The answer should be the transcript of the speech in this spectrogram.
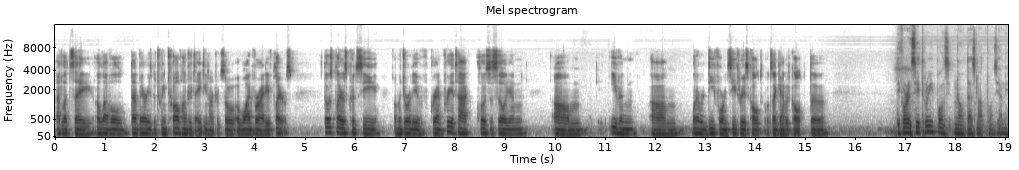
at let's say a level that varies between 1200 to 1800, so a wide variety of players, those players could see a majority of Grand Prix attack, closed Sicilian, um, even um, whatever d4 and c3 is called. What's that gambit called? The d4 c4 and c3. Ponzi- no, that's not Ponziani.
